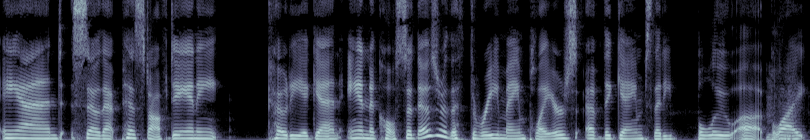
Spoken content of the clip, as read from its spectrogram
and so that pissed off Dani. Cody again and Nicole. So those are the three main players of the games that he blew up. Mm-hmm. Like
